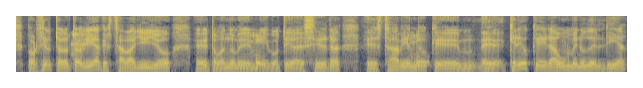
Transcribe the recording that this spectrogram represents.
Por cierto, el otro día que estaba allí yo eh, tomándome mi botella de sidra, eh, estaba viendo Sí. que eh, creo que era un menú del día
